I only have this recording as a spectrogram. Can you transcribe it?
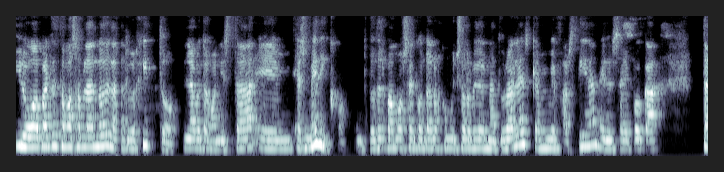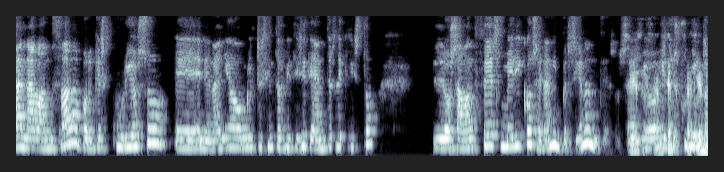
Y luego aparte estamos hablando del Antiguo Egipto. La protagonista eh, es médico, entonces vamos a encontrarnos con muchos remedios naturales que a mí me fascinan en esa época tan avanzada, porque es curioso, eh, en el año 1327 a.C., los avances médicos eran impresionantes. O sea, yo he descubierto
